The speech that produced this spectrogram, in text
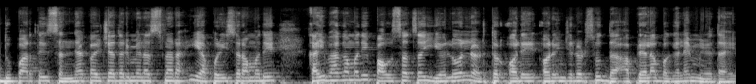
दुपार ते संध्याकाळच्या दरम्यान असणार आहे. या परिसरामध्ये काही भागामध्ये पावसाचा येलो अलर्ट तर ऑरे ऑरेंज अलर्ट सुद्धा आपल्याला बघायला मिळत आहे.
